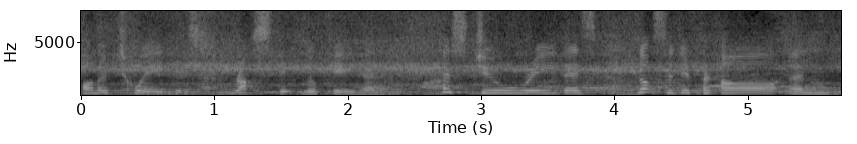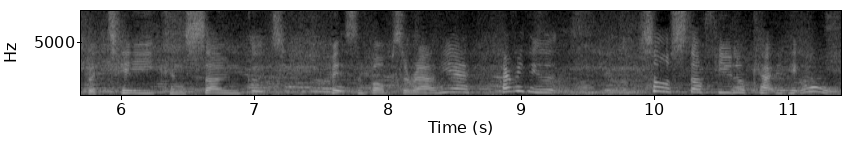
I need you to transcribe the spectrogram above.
on a twig, it's rustic looking, and there's jewellery, there's lots of different art and batik and sewn goods, bits and bobs around. Yeah, everything that sort of stuff you look at and you think, oh,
